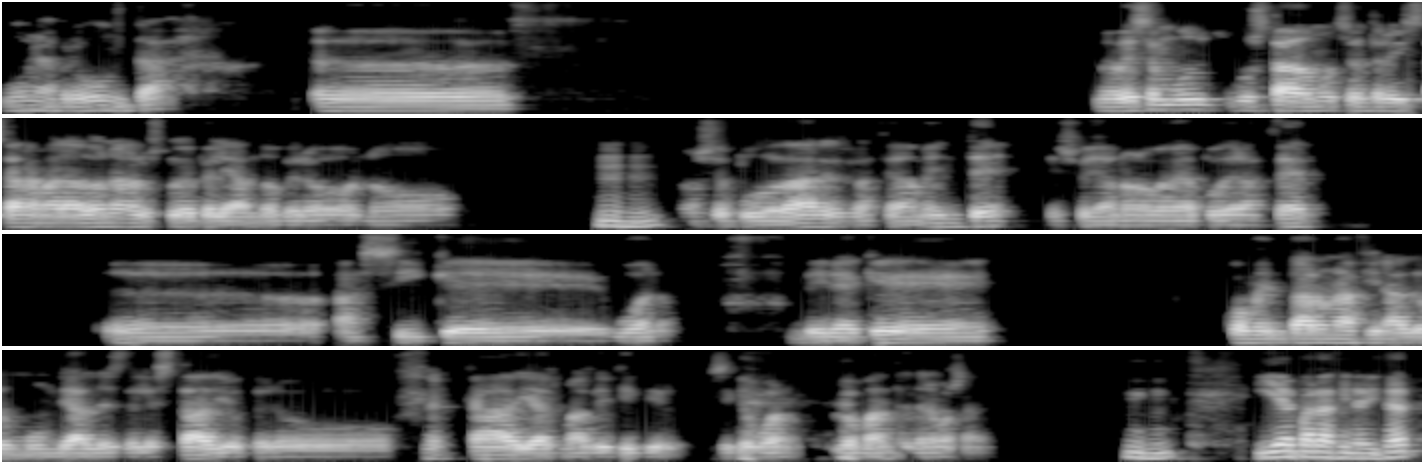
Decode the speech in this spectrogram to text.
Buena pregunta. Eh, me hubiese gustado mucho entrevistar a Maradona, lo estuve peleando, pero no, no se pudo dar, desgraciadamente. Eso ya no lo voy a poder hacer. Eh, así que, bueno, diré que comentar una final de un mundial desde el estadio, pero cada día es más difícil. Así que, bueno, lo mantendremos ahí. Y ya para finalizar,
